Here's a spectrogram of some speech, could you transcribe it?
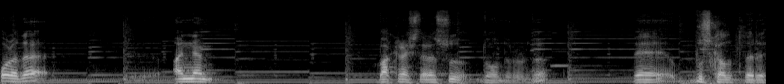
Orada e, annem bakraçlara su doldururdu ve buz kalıpları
